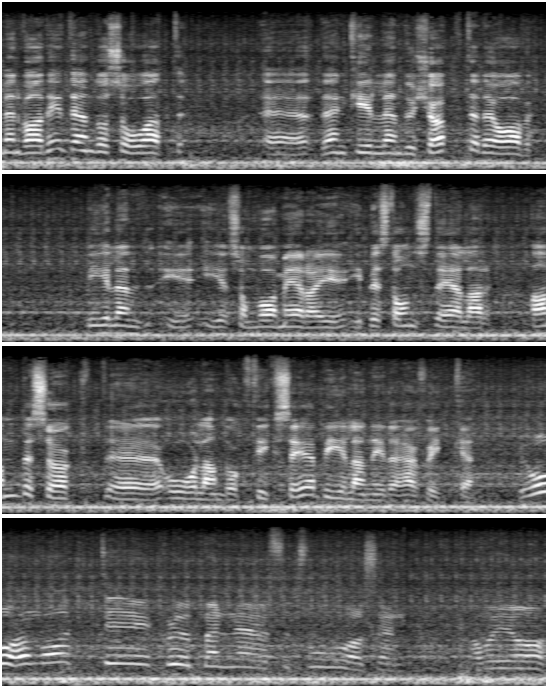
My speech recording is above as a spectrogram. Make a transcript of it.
men var det inte ändå så att eh, den killen du köpte det av, bilen i, i, som var mera i, i beståndsdelar, han besökte eh, Åland och fick se bilen i det här skicket? Jo, han var till klubben eh, för två år sedan. Han var ju och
